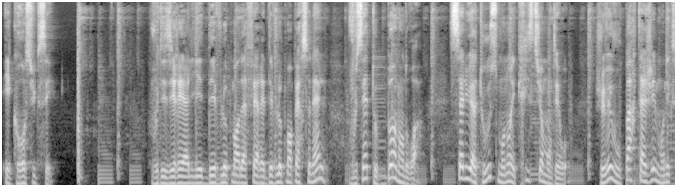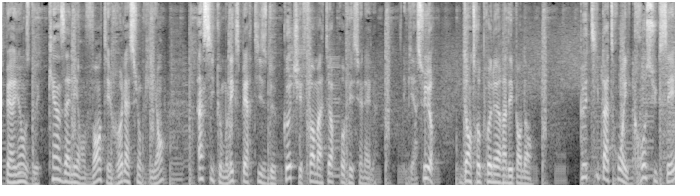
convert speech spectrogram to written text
et Gros Succès. Vous désirez allier développement d'affaires et développement personnel? Vous êtes au bon endroit. Salut à tous, mon nom est Christian Montero. Je vais vous partager mon expérience de 15 années en vente et relations clients, ainsi que mon expertise de coach et formateur professionnel. Et bien sûr, d'entrepreneur indépendant. Petit patron et gros succès,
